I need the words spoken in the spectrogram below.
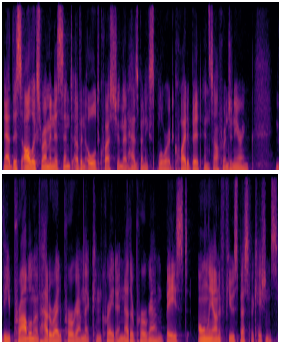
Now, this all looks reminiscent of an old question that has been explored quite a bit in software engineering the problem of how to write a program that can create another program based only on a few specifications.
